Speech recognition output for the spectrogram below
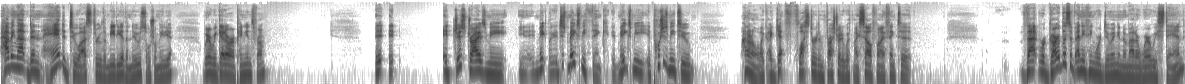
having that been handed to us through the media, the news, social media, where we get our opinions from, it it it just drives me. It make it just makes me think. It makes me. It pushes me to. I don't know. Like I get flustered and frustrated with myself when I think to that regardless of anything we're doing and no matter where we stand,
